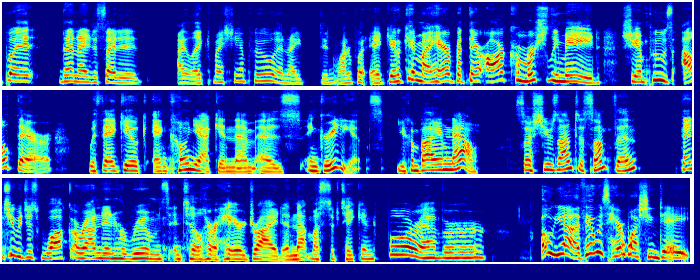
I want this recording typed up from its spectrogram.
but then I decided I liked my shampoo and I didn't want to put egg yolk in my hair. But there are commercially made shampoos out there with egg yolk and cognac in them as ingredients. You can buy them now. So she was onto something. Then she would just walk around in her rooms until her hair dried, and that must have taken forever. Oh yeah, if it was hair washing day,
